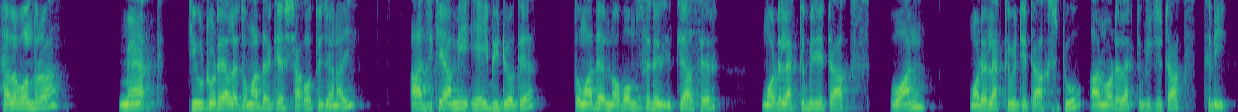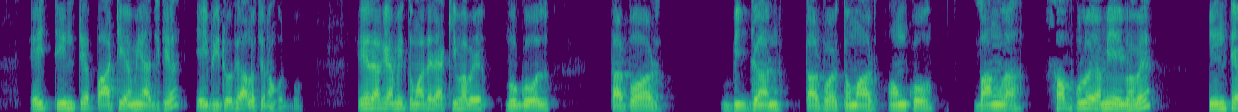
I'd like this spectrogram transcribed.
হ্যালো বন্ধুরা, ম্যাথ টিউটোরিয়ালে তোমাদেরকে স্বাগত জানাই। আজকে আমি এই ভিডিওতে তোমাদের নবম শ্রেণির ইতিহাসের model activity task one model activity task two আর মডেল অ্যাক্টিভিটি টাস্ক থ্রি এই তিনটে পার্টই আমি আজকে এই ভিডিওতে আলোচনা করব। এর আগে আমি তোমাদের একইভাবে ভূগোল, তারপর বিজ্ঞান, তারপর তোমার অঙ্ক, বাংলা সবগুলোই আমি এইভাবে তিনটে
